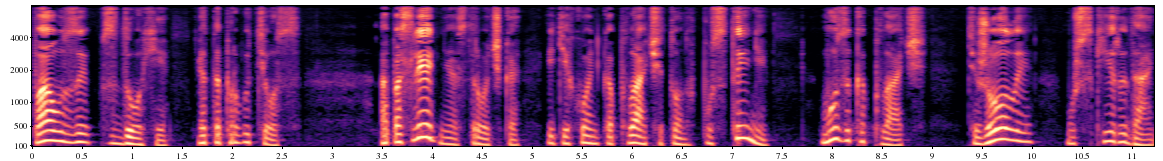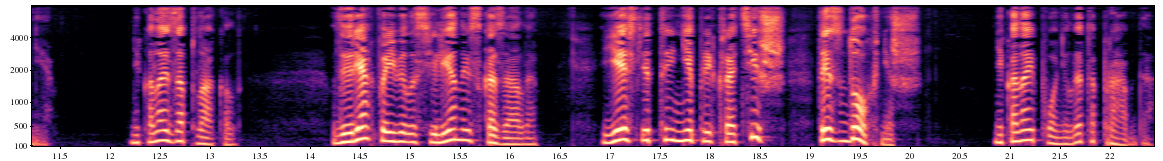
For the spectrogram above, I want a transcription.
паузы, вздохи. Это про утес. А последняя строчка «И тихонько плачет он в пустыне» — музыка плач, тяжелые мужские рыдания. Николай заплакал. В дверях появилась Елена и сказала, «Если ты не прекратишь, ты сдохнешь». Николай понял, это правда.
